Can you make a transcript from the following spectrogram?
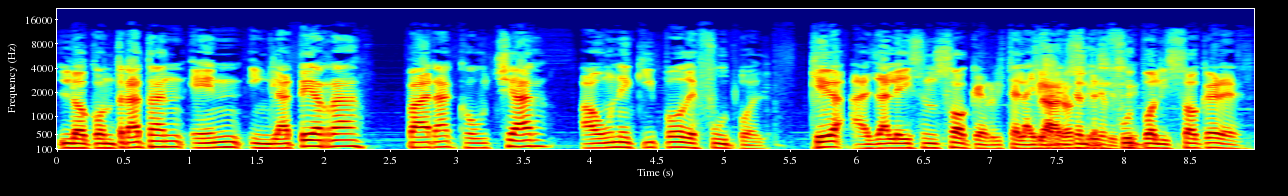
lo contratan en Inglaterra para coachar a un equipo de fútbol que allá le dicen soccer, ¿viste? La diferencia entre fútbol y soccer es,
